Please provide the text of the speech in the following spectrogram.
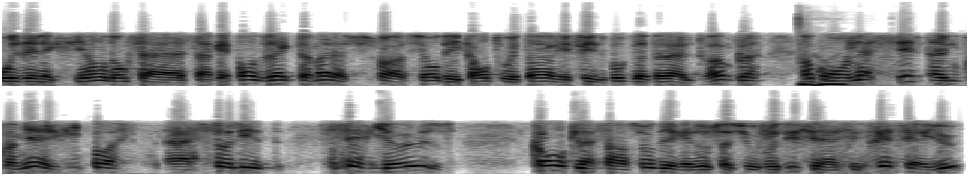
aux élections. Donc, ça, ça répond directement à la suspension des comptes Twitter et Facebook de Donald Trump. Donc, mhm. on assiste à une première riposte à solide, sérieuse, contre la censure des réseaux sociaux. Je vous dis, c'est très sérieux.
